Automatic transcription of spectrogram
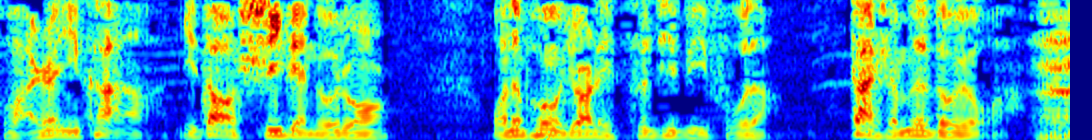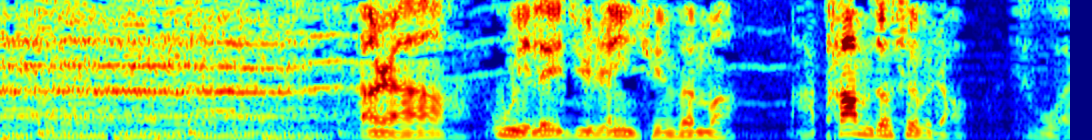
晚上一看啊，一到十一点多钟，我那朋友圈里此起彼伏的，干什么的都有啊。当然啊，物以类聚，人以群分嘛，啊，他们都睡不着，我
